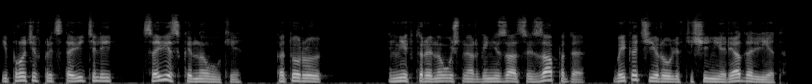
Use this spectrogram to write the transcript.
и против представителей советской науки, которую некоторые научные организации Запада бойкотировали в течение ряда лет.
